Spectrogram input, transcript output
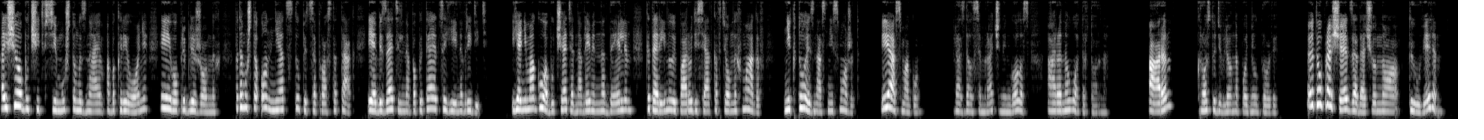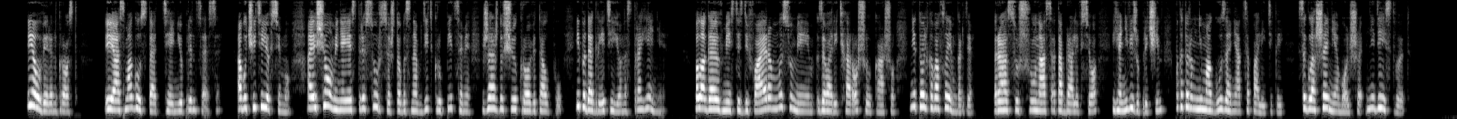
А еще обучить всему, что мы знаем об Акарионе и его приближенных, потому что он не отступится просто так и обязательно попытается ей навредить. Я не могу обучать одновременно Деллин, Катарину и пару десятков темных магов. Никто из нас не сможет. Я смогу. Раздался мрачный голос Аарона Уотерторна. «Аарон?» Крост удивленно поднял брови. «Это упрощает задачу, но ты уверен?» «Я уверен, Крост. Я смогу стать тенью принцессы, обучить ее всему, а еще у меня есть ресурсы, чтобы снабдить крупицами жаждущую крови толпу и подогреть ее настроение. Полагаю, вместе с Дефайером мы сумеем заварить хорошую кашу не только во Флеймгарде. Раз уж у нас отобрали все, я не вижу причин, по которым не могу заняться политикой. Соглашение больше не действует.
